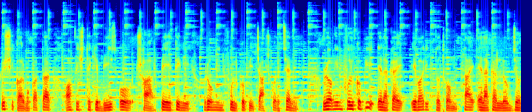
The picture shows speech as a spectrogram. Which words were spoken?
কৃষি কর্মকর্তার অফিস থেকে বীজ ও সার পেয়ে তিনি রঙিন ফুলকপি চাষ করেছেন। রঙিন ফুলকপি এলাকায় এবারই প্রথম, তাই এলাকার লোকজন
